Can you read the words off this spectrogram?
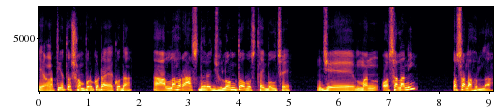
এই আত্মীয়তা সম্পর্কটা একদা। আল্লাহর আর্শ ধরে ঝুলন্ত অবস্থায় বলছে যে, মান অসালানি, অসালাহুল্লাহ।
